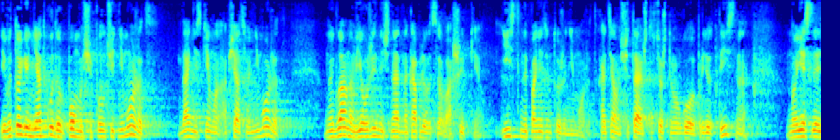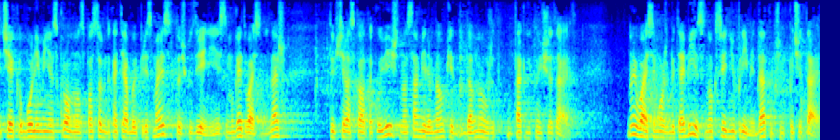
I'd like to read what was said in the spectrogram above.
И в итоге он ниоткуда помощи получить не может, да, ни с кем общаться он не может – но и главное, в его жизни начинают накапливаться ошибки. Истины понять он тоже не может. Хотя он считает, что все, что ему в голову придет, это истина. Но если человек более-менее скромный, он способен хотя бы пересмотреть эту точку зрения. Если ему говорит, Вася, ну, знаешь, ты вчера сказал такую вещь, но на самом деле в науке давно уже так никто не считает. Ну и Вася, может быть, обидится, но к сведению примет, да, там что-нибудь почитает.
